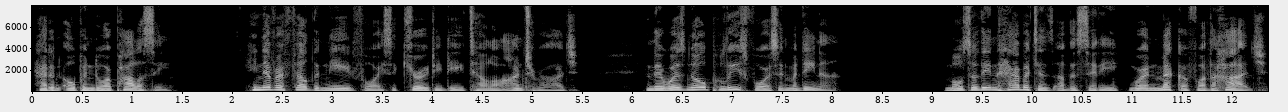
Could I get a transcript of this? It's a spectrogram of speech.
had an open door policy. He never felt the need for a security detail or entourage, and there was no police force in Medina. Most of the inhabitants of the city were in Mecca for the Hajj,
